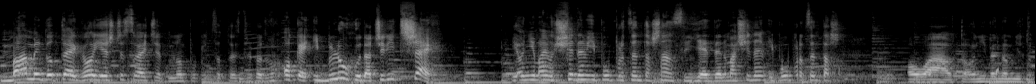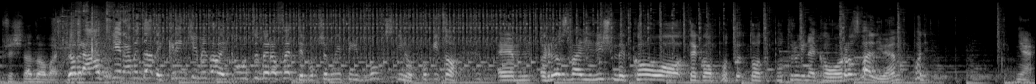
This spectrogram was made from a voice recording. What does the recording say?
Mamy do tego jeszcze, słuchajcie, no póki co to jest tylko dwóch. Okej, i Blue Hooda, czyli trzech. I oni mają 7,5% szansy. Jeden ma 7,5% szansy. O wow, to oni będą mnie tu prześladować. Dobra, otwieramy dalej, kręcimy dalej koło cyberofety. Potrzebuję tych dwóch skinów. Póki co em, rozwaliliśmy koło tego, pot, to potrójne koło rozwaliłem. Ponie... Nie.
